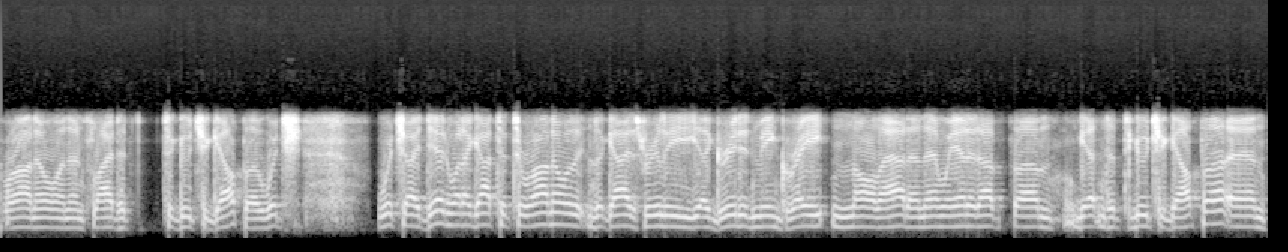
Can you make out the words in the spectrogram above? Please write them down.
Toronto and then fly to to Tegucigalpa, which which I did when I got to Toronto. The guys really uh, greeted me great and all that, and then we ended up um, getting to Tegucigalpa, and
